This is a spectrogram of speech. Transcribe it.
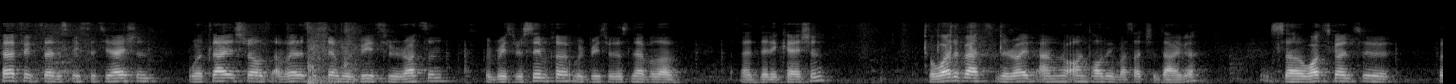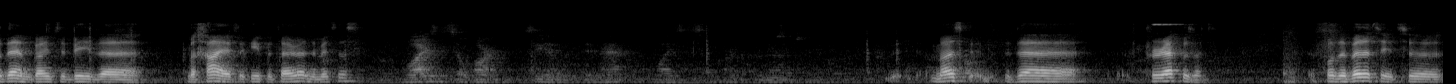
perfect, so to speak, situation where Klal Yisrael's Avodah Hashem would be through Ratzon, would be through Simcha, would be through this level of uh, dedication. But what about the Rav Am who aren't holding by such a darga? So what's going to, for them, going to be the mechayev to keep the Torah and the mitzvahs? Why is it so hard? See that didn't happen. Why is it so hard to do such a thing? Most the prerequisite for the ability to,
